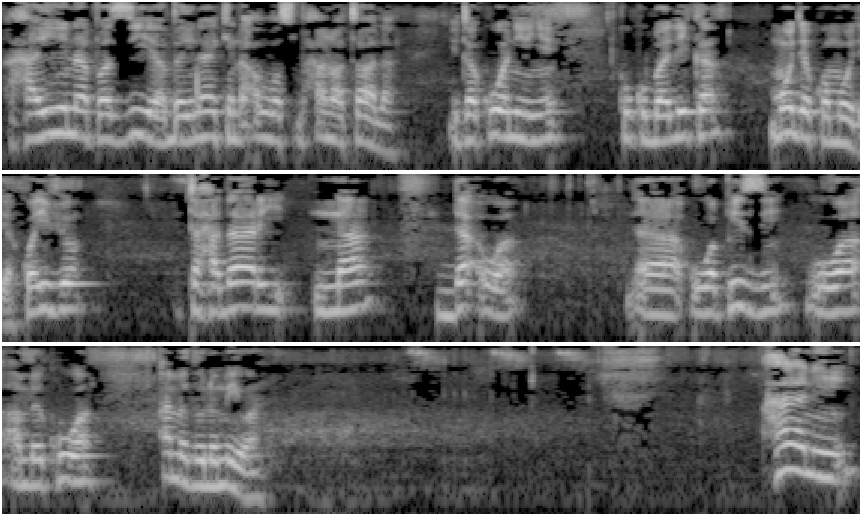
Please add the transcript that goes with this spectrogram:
haina pazia baina yake na Allah subhanahu wa ta'ala. Itakuwa ni yenye kukubalika moja kwa moja. Kwa hivyo tahadhari na da'wa uh, wapizi wa amekuwa amedhulumiwa haya ni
